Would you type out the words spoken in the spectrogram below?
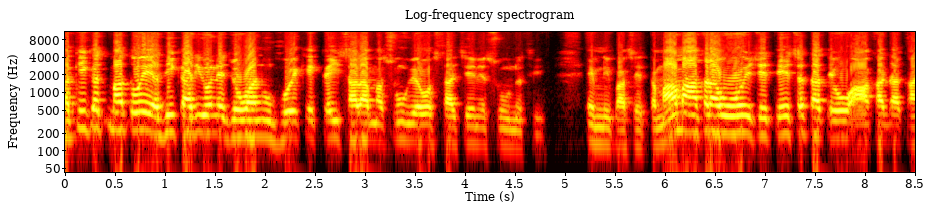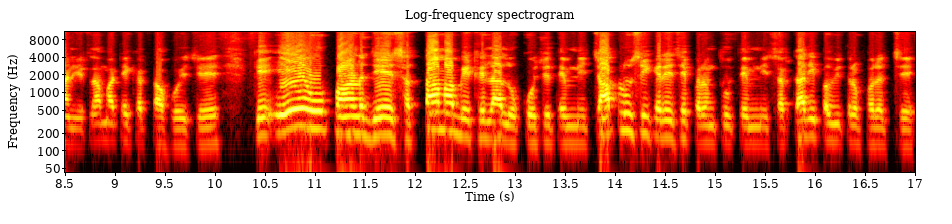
હકીકતમાં તો એ અધિકારીઓને જોવાનું હોય કે કઈ શાળામાં શું વ્યવસ્થા છે અને શું નથી. એમની પાસે તમામ આંકડાઓ હોય છે, તે છતાં તેઓ આંખ આડા એટલા માટે કરતા હોય છે કે એ પણ જે સત્તામાં બેઠેલા લોકો છે, તેમની ચાપલુસી કરે છે, પરંતુ તેમની સરકારી પવિત્ર ફરજ છે,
